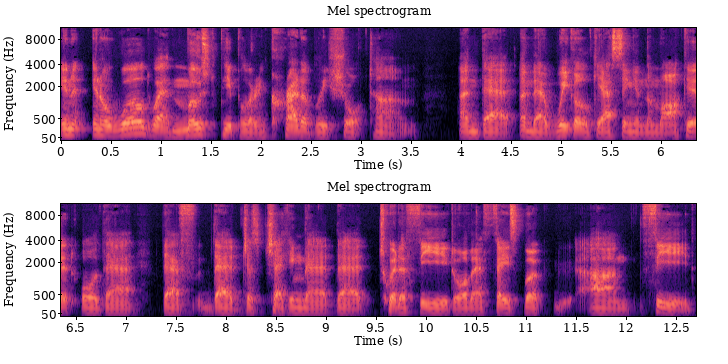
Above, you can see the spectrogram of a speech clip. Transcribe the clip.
in a, in a world where most people are incredibly short term and they're and they're wiggle guessing in the market or they're they're they're just checking their their Twitter feed or their Facebook um, feed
